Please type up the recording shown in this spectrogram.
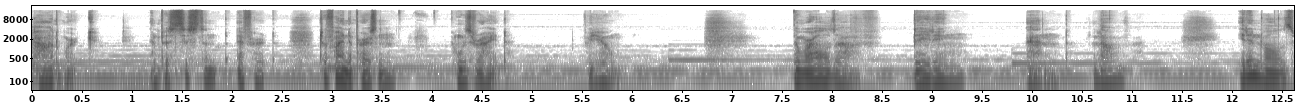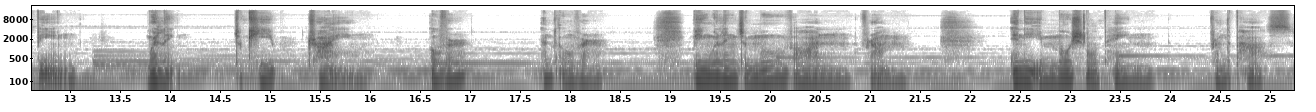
hard work and persistent effort to find a person who's right for you. The world of dating and love it involves being willing to keep trying over and over, being willing to move on from any emotional pain from the past,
